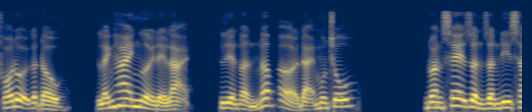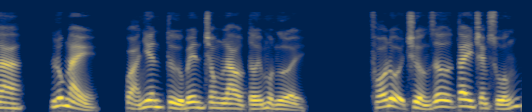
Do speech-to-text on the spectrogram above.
phó đội gật đầu, lánh hai người để lại, liền ẩn nấp ở đại môn chỗ. Đoàn xe dần dần đi xa, lúc này, quả nhiên từ bên trong lao tới một người. Phó đội trưởng giơ tay chém xuống,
